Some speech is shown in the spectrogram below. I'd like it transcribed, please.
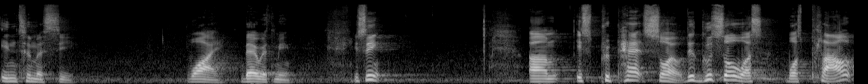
intimacy. Why? Bear with me. You see, um, it's prepared soil. The good soil was, was plowed,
